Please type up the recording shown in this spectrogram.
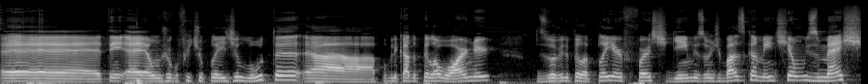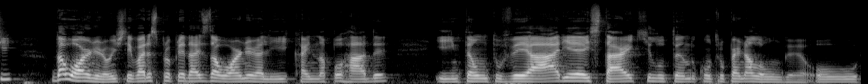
É, tem- é um jogo free to play de luta, é, publicado pela Warner, desenvolvido pela Player First Games, onde basicamente é um Smash da Warner, onde tem várias propriedades da Warner ali caindo na porrada. E então tu vê a Arya Stark lutando contra o Pernalonga, ou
